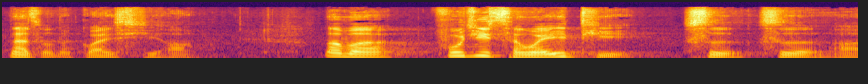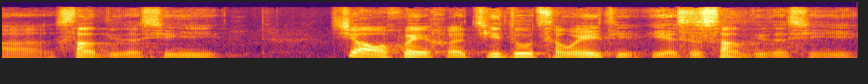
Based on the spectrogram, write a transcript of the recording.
那种的关系啊，那么夫妻成为一体是是呃上帝的心意，教会和基督成为一体也是上帝的心意，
